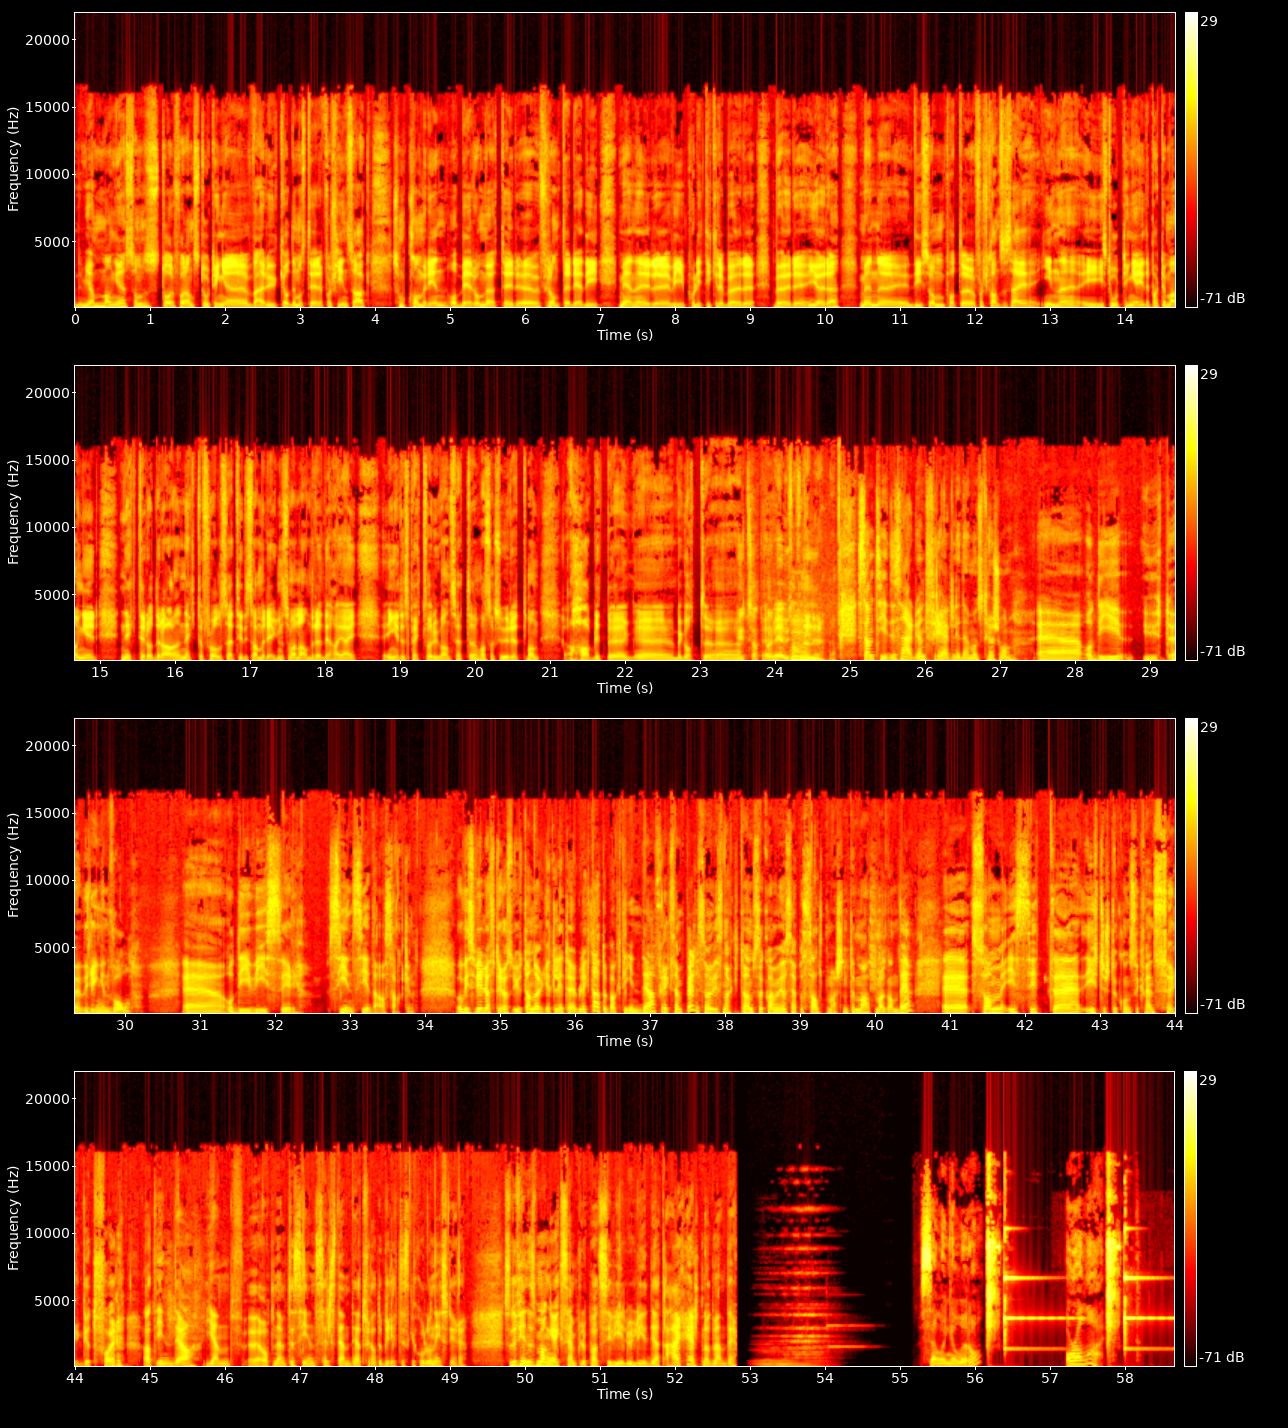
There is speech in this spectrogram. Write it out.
vi har mange som står foran Stortinget hver uke og demonstrerer for sin sak, som kommer inn og ber om møter, fronter det de mener vi politikere bør, bør gjøre. Men de som forskanser seg inne i Stortinget, i departementer, nekter å dra, nekter å forholde seg til de samme reglene som alle andre, det har jeg ingen respekt for uansett hva slags urett man har blitt eh, begått. Eh, utsatt for. Utsatt for mm. Ja. Samtidig så er det jo en fredelig demonstrasjon. Eh, og de utøver ingen vold. Og de viser sin side av saken. Og Hvis vi løfter oss ut av Norge et lite øyeblikk, da, tilbake til India f.eks., som vi snakket om, så kan vi jo se på saltmarsjen til Mahatma Gandhi, eh, som i sitt eh, ytterste konsekvens sørget for at India gjenoppnevnte sin selvstendighet fra det britiske kolonistyret. Så det finnes mange eksempler på at sivil ulydighet er helt nødvendig. Selling a little or a lot?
